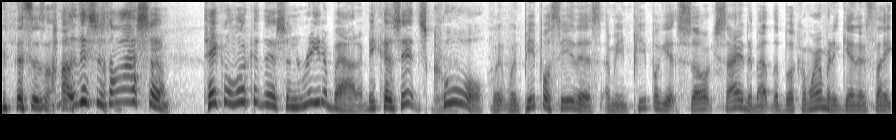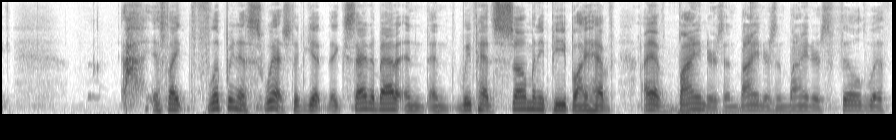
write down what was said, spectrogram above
this is awesome. this is awesome. Take a look at this and read about it because it's cool. when, when people see this, I mean, people get so excited about the Book of Mormon again. It's like it's like flipping a switch. They get excited about it, and, and we've had so many people. I have I have binders and binders and binders filled with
